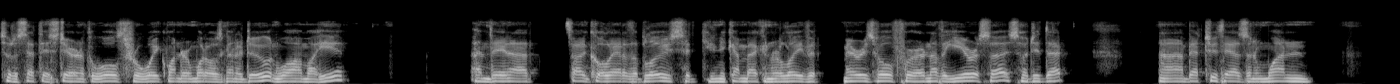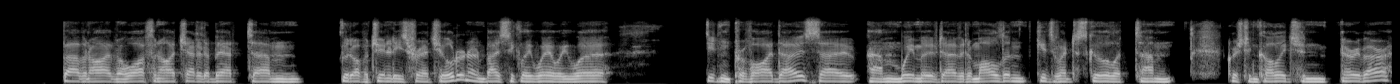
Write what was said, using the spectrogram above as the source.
sort of sat there staring at the walls for a week, wondering what I was going to do and why am I here. And then a phone call out of the blue said, "Can you come back and relieve at Marysville for another year or so?" So I did that. Uh, about 2001, Barb and I, my wife and I, chatted about um, good opportunities for our children, and basically where we were didn't provide those. So um, we moved over to Maldon. Kids went to school at um, Christian College in Maryborough.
